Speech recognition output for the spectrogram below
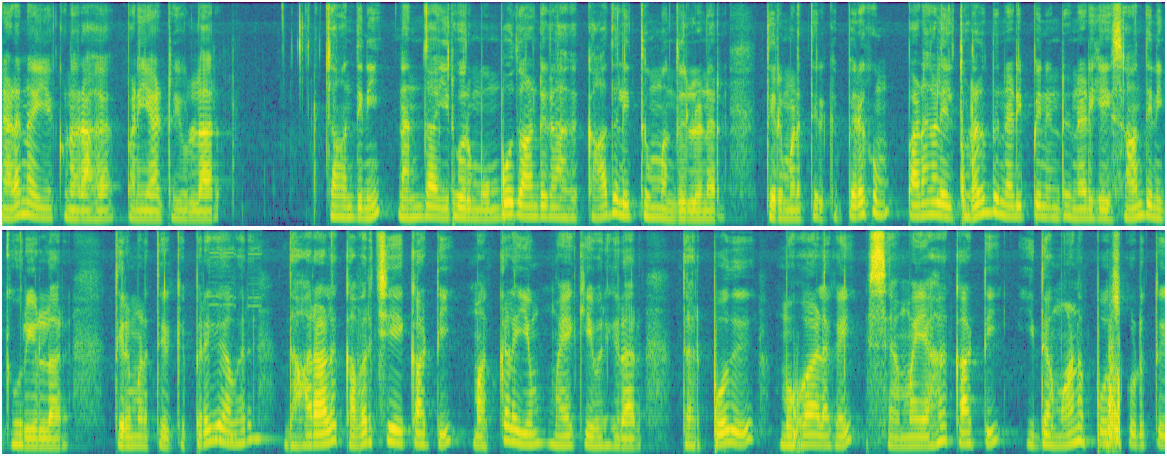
நடன இயக்குனராக பணியாற்றியுள்ளார். சாந்தினி நந்தா இருவரும் ஒம்பது ஆண்டுகளாக காதலித்தும் வந்துள்ளனர். திருமணத்திற்கு பிறகும் படங்களில் தொடர்ந்து நடிப்பேன் என்று நடிகை சாந்தினி கூறியுள்ளார். திருமணத்திற்கு பிறகு அவர் தாராள கவர்ச்சியை காட்டி மக்களையும் மயக்கி வருகிறார். தற்போது முக அழகை செம்மையாக காட்டி இதமான போஸ் கொடுத்து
